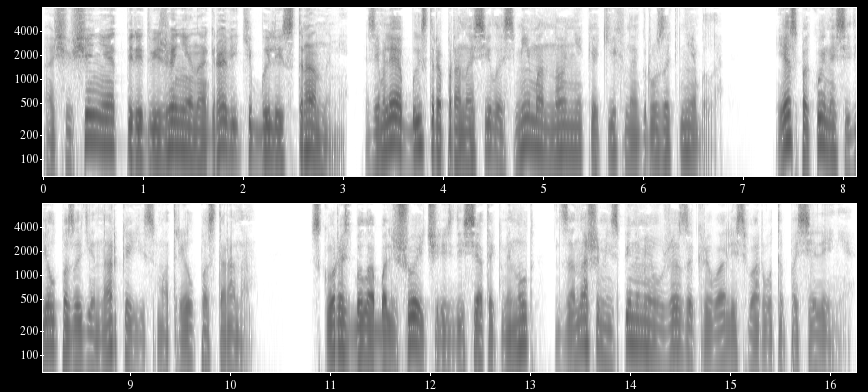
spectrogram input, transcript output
Ощущения от передвижения на гравике были странными. Земля быстро проносилась мимо, но никаких нагрузок не было. Я спокойно сидел позади нарка и смотрел по сторонам. Скорость была большой, через десяток минут за нашими спинами уже закрывались ворота поселения.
